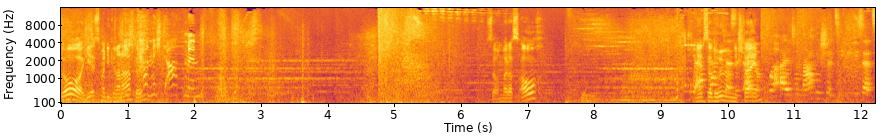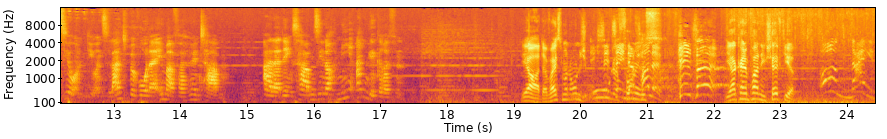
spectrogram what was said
So, hier ist mal die Granate. Ich kann nicht atmen. So, haben wir das auch. Und jetzt da drüben um den Stein. Eine uralte magische Zivilisation, die uns Landbewohner immer verhöhnt haben. Allerdings haben sie noch nie angegriffen. Ja, da weiß man auch nicht. Oh, ich da vorne in der Falle. ist. Hilfe! Ja, keine Panik, ich helfe dir. Oh nein!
